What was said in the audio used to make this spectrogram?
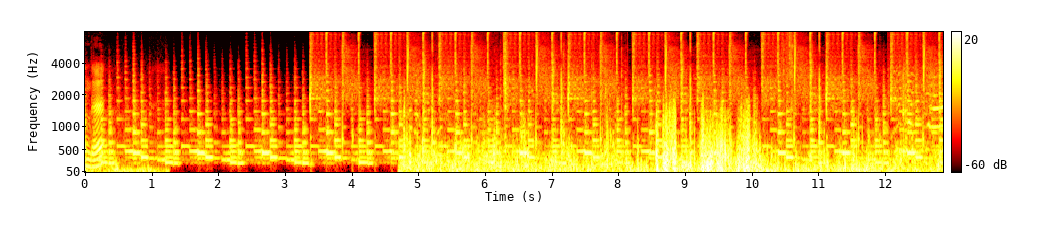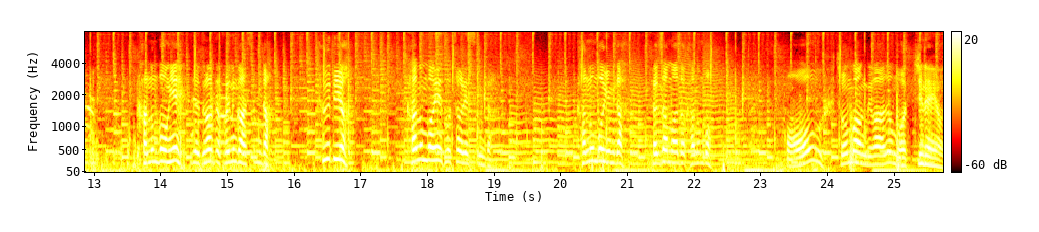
건데 간운봉이 이제 눈앞에 보이는 것 같습니다. 드디어 간운봉에 도착을 했습니다. 간운봉입니다. 별산마도 간운봉. 어우, 전망대가 아주 멋지네요.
